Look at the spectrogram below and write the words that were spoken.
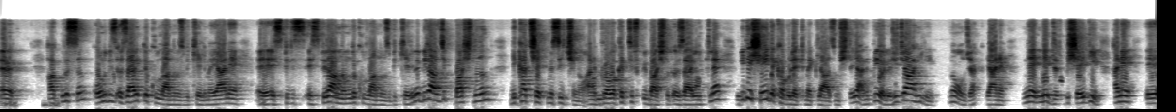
Evet. Haklısın. Onu biz özellikle kullandığımız bir kelime. Yani e, espri, espri anlamında kullandığımız bir kelime. Birazcık başlığın dikkat çekmesi için o. Hani provokatif bir başlık özellikle. Bir de şeyi de kabul etmek lazım işte. Yani biyoloji cahiliyim. Ne olacak? Yani ne nedir? Bir şey değil. Hani e,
